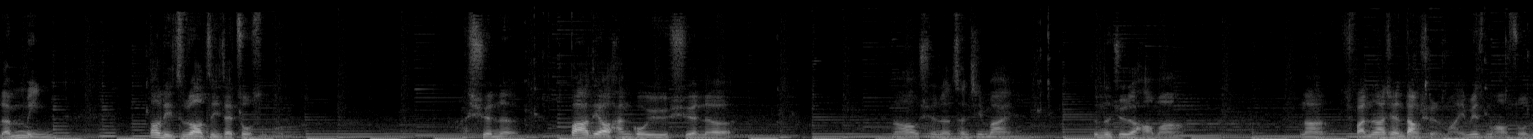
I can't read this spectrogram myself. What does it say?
人民到底知不知道自己在做什么？选了罢掉韩国瑜，选了，然后选了陈其迈，真的觉得好吗？那反正他现在当选了嘛，也没什么好说的，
